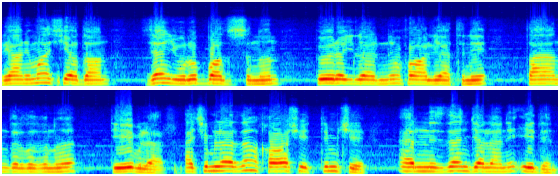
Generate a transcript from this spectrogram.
reanimasiyadan zəng vurub bacısının böyrəklərinin fəaliyyətini dayandırdığını deyiblər. Həkimlərdən xahiş etdim ki, əlinizdən gələni edin.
